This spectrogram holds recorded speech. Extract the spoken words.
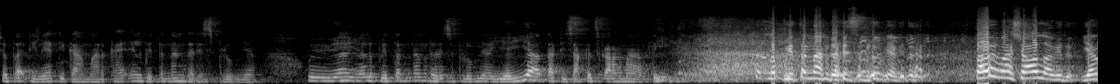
Coba dilihat di kamar, kayaknya lebih tenang dari sebelumnya. Iya ya lebih tenang dari sebelumnya. Iya iya tadi sakit sekarang mati. lebih tenang dari sebelumnya gitu kan. Tapi Masya Allah gitu. Yang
